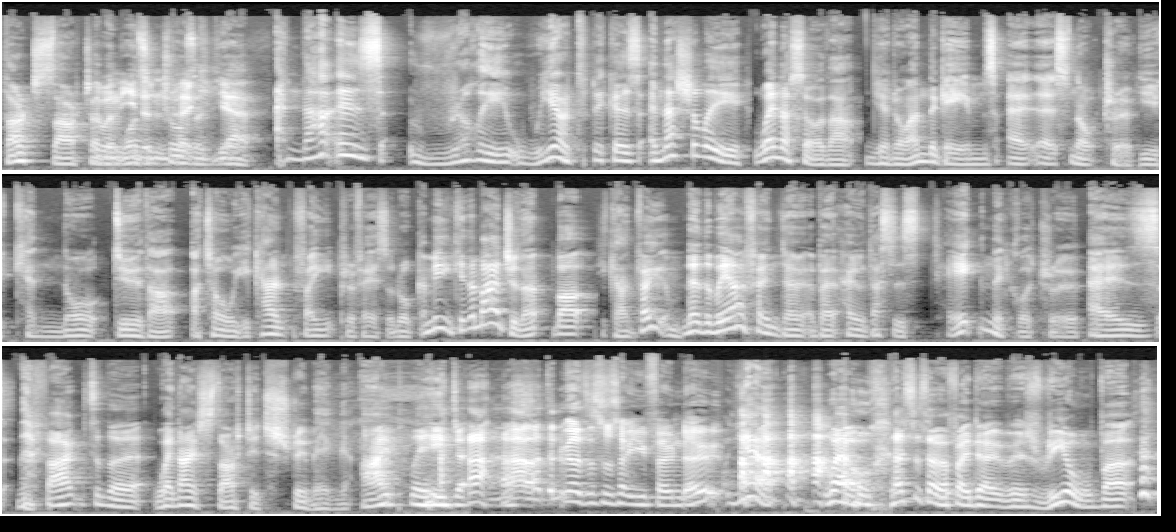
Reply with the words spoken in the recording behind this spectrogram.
third starter The that wasn't chosen. Yeah. And that is really weird because initially, when I saw that, you know, in the games, it, it's not true. You cannot do that at all. You can't fight Professor Oak. I mean, you can imagine it, but you can't fight him. Now, the way I found out about how this is technically true is the fact that when I started streaming, I played. I didn't realise this was how you found out. yeah, well, this is how I found out it was real, but it-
